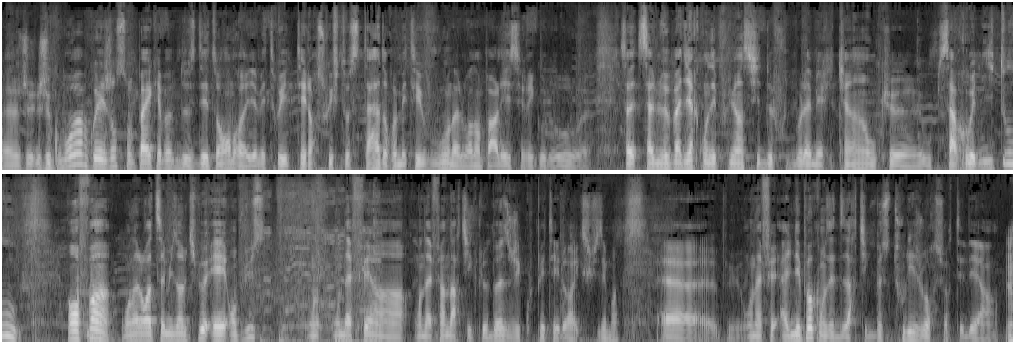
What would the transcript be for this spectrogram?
Euh, je, comprends pas pourquoi les gens sont pas capables de se détendre. Il y avait Taylor Swift au stade, remettez-vous, on a le droit d'en parler, c'est rigolo. Euh, Ça, ne veut pas dire qu'on n'est plus un site de football américain ou que ça renie tout. Enfin, on a le droit de s'amuser un petit peu. Et en plus, on, on a fait un, on a fait un article buzz. J'ai coupé Taylor, excusez-moi. Euh, on a fait à une époque, on faisait des articles buzz tous les jours sur TDA. hein.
